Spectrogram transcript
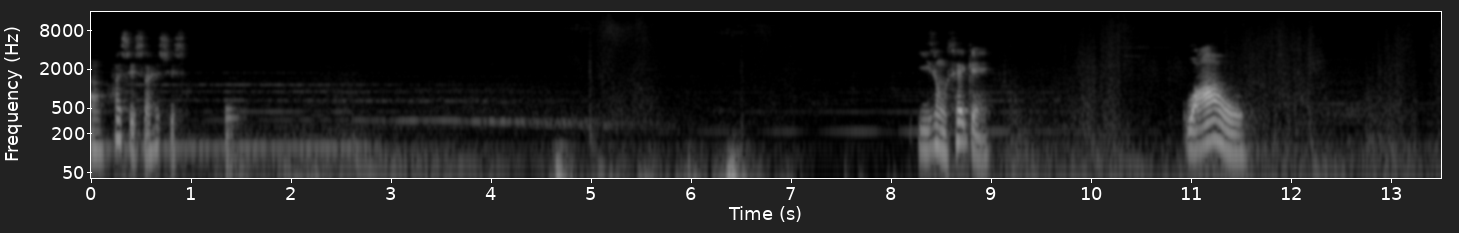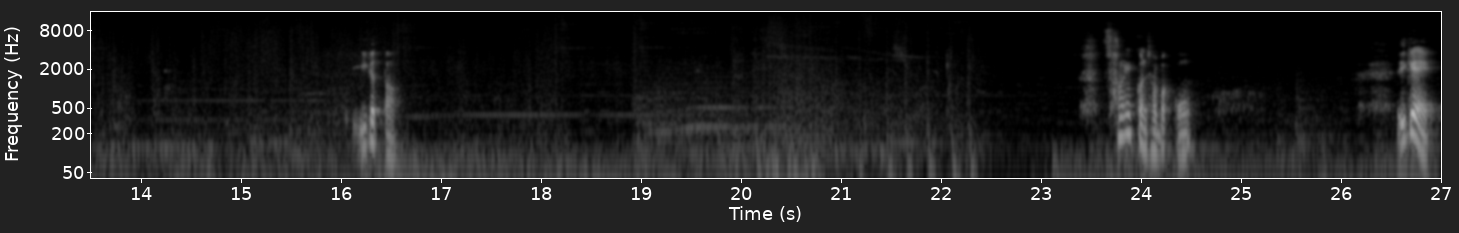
어, 할 수 있어, 할 수 있어. 이성 3개. 와우. 이겼다. 상위권 잡았고. 이게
